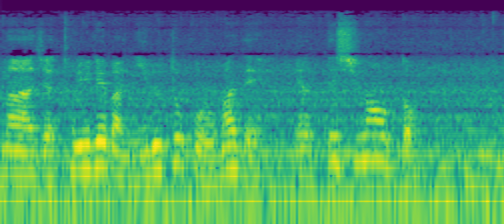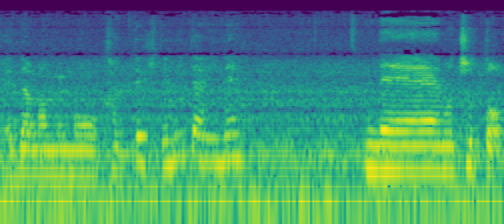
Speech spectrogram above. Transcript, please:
まあじゃあ鶏レバーにいるところまでやってしまおうと、うん、枝豆も買ってきてみたりね。でもうちょっと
